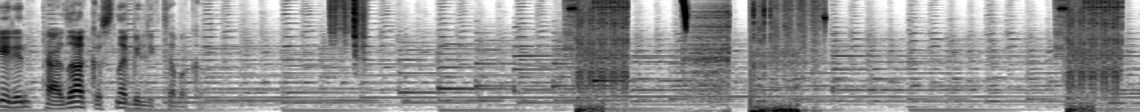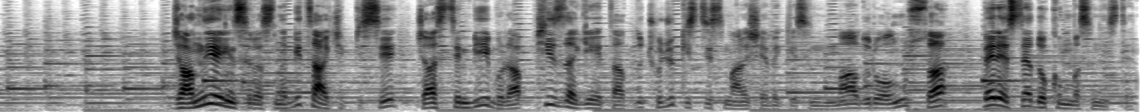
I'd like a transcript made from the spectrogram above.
Gelin perde arkasına birlikte bakalım. Canlı yayın sırasında bir takipçisi Justin Bieber'a Pizzagate adlı çocuk istismarı şebekesinin mağduru olmuşsa beresine dokunmasını istedi.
